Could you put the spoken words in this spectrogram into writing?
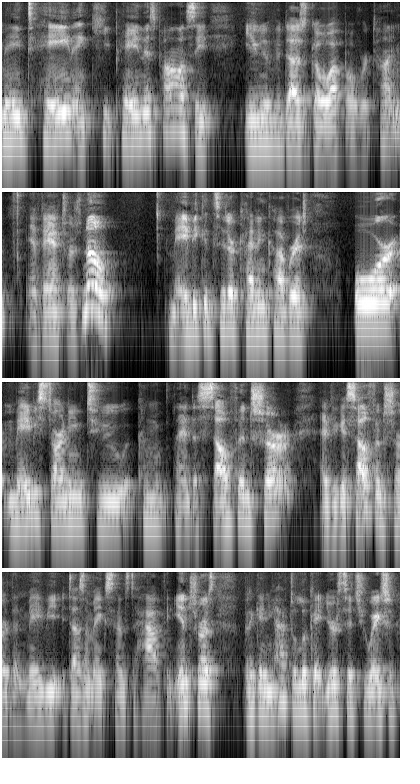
maintain and keep paying this policy even if it does go up over time? And if the answer is no, maybe consider cutting coverage or maybe starting to come up with a plan to self-insure. And if you get self-insured, then maybe it doesn't make sense to have the insurance. But again, you have to look at your situation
